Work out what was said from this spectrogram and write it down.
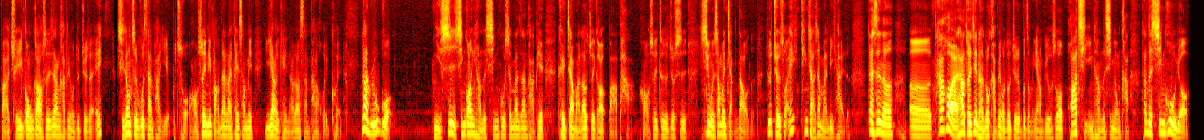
把权益公告，所以这张卡片我就觉得，诶、行动支付三趴也不错哦，所以你绑在 Line Pay 上面一样也可以拿到三趴回馈。那如果你是星光银行的新户，申办这张卡片可以加码到最高八趴。好，所以这个就是新闻上面讲到的，就觉得说，诶，听起来好像蛮厉害的。但是呢，呃，他后来他推荐的很多卡片我都觉得不怎么样，比如说花旗银行的信用卡，它的新户有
